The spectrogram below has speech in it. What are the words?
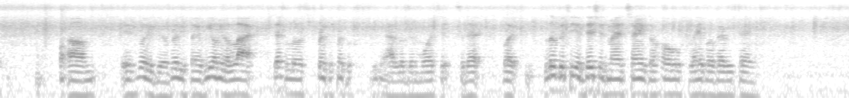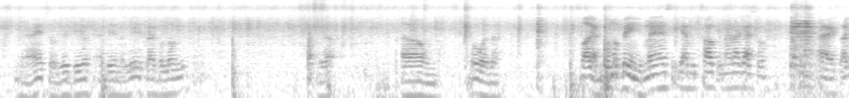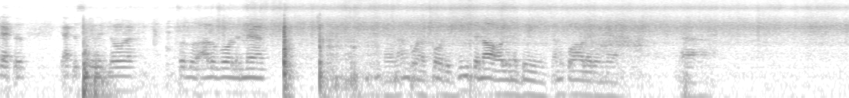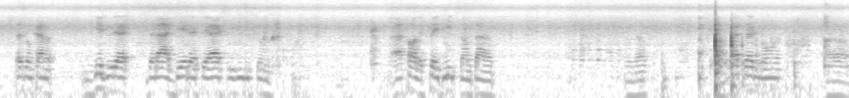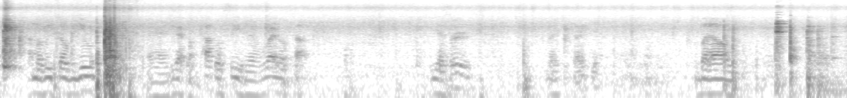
Um, it's really good, really flavor. We don't need a lot, just a little sprinkle, sprinkle. You can add a little bit more to, to that, but a little bit to your dishes, man, change the whole flavor of everything. Alright, so good deal. And then the lid's right below you. Yeah. Um, what was that? Well, I got to do my beans, man. She got me talking, man. I got some. Alright, so I got the Got the skillet going. Put a little olive oil in there. And I'm going to pour the juice and all in the beans. I'm to pour all that in there. Uh, that's to kind of give you that, that idea that you're actually eating some, I call it fake meat sometimes. You know? got that going. Uh, I'm to reach over you. And you got the taco seasoning right on top. Yes, sir. Thank you, thank you. But um,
